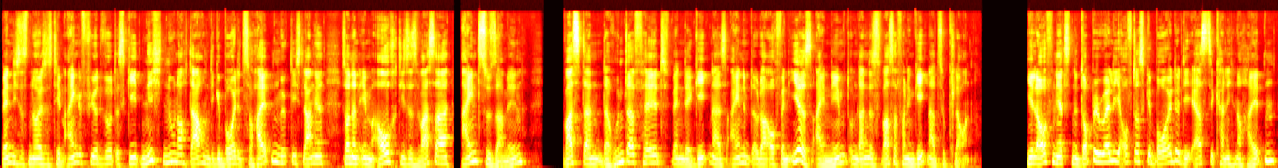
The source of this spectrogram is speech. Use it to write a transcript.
wenn dieses neue System eingeführt wird. Es geht nicht nur noch darum, die Gebäude zu halten, möglichst lange, sondern eben auch dieses Wasser einzusammeln, was dann darunter fällt, wenn der Gegner es einnimmt oder auch wenn ihr es einnehmt, um dann das Wasser von dem Gegner zu klauen. Hier laufen jetzt eine Doppelrally auf das Gebäude. Die erste kann ich noch halten,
